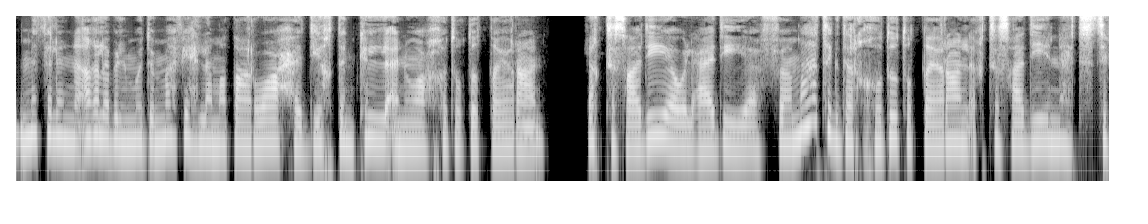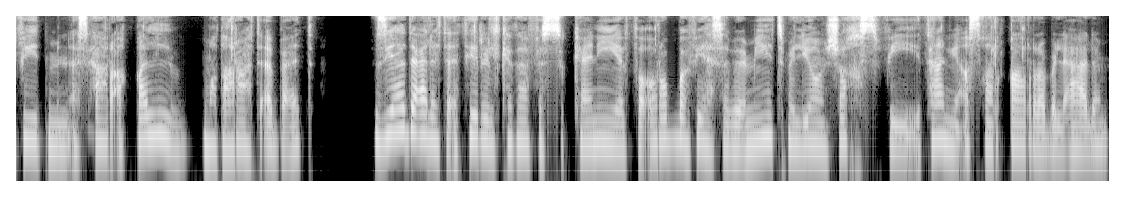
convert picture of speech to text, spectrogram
مثل أن أغلب المدن ما فيها إلا مطار واحد يخدم كل أنواع خطوط الطيران الاقتصادية والعادية فما تقدر خطوط الطيران الاقتصادية أنها تستفيد من أسعار أقل بمطارات أبعد. زيادة على تأثير الكثافة السكانية فأوروبا فيها 700 مليون شخص في ثاني أصغر قارة بالعالم.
